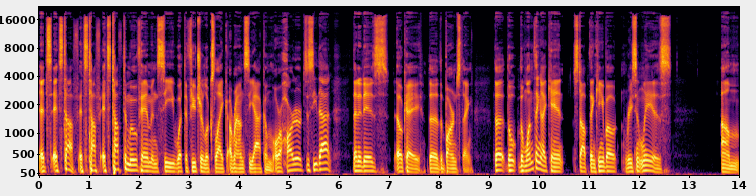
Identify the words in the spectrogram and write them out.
It's it's tough. It's tough. It's tough to move him and see what the future looks like around Siakam, or harder to see that than it is okay the the Barnes thing. The the the one thing I can't stop thinking about recently is, um,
